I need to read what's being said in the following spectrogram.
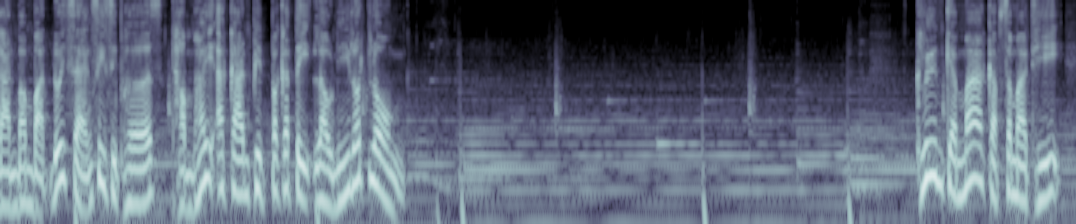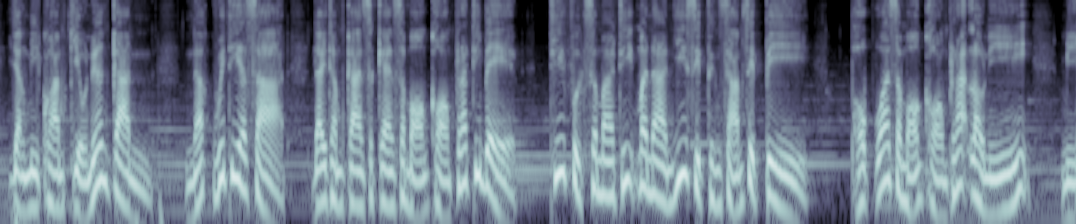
การบำบัดด้วยแสง 40 เฮิรตซ์ทำให้อาการผิดปกติเหล่านี้ลดลง คลื่นแกมมากับสมาธิยังมีความเกี่ยวเนื่องกัน นักวิทยาศาสตร์ ได้ทำการสแกนสมองของพระทิเบต ที่ฝึกสมาธิมานาน 20-30 ปี พบว่าสมองของพระเหล่านี้ มี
